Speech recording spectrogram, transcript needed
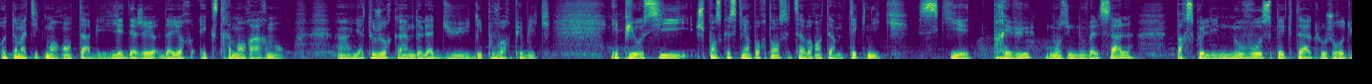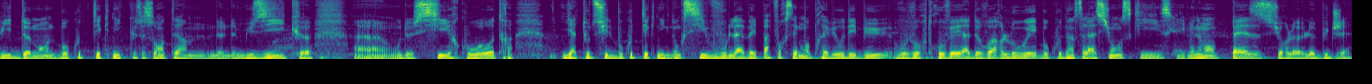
automatiquement rentable. Il est d'ailleurs extrêmement rarement. Hein, il y a toujours quand même de l'aide des pouvoirs publics. Et puis aussi, je pense que ce qui est important, c'est de savoir en termes techniques ce qui est dans une nouvelle salle, parce que les nouveaux spectacles aujourd'hui demandent beaucoup de techniques, que ce soit en termes de, musique euh, ou de cirque ou autre. Il y a tout de suite beaucoup de techniques. Donc si vous ne l'avez pas forcément prévu au début, vous vous retrouvez à devoir louer beaucoup d'installations, ce qui, évidemment pèse sur le, budget.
